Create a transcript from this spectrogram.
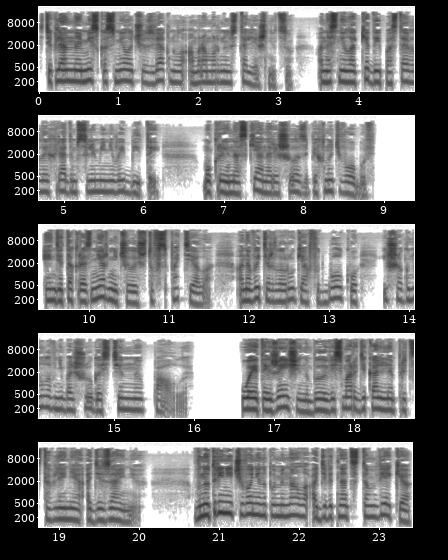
Стеклянная миска с мелочью звякнула о мраморную столешницу. Она сняла кеды и поставила их рядом с алюминиевой битой. Мокрые носки она решила запихнуть в обувь. Энди так разнервничалась, что вспотела. Она вытерла руки о футболку и шагнула в небольшую гостиную Паулы. У этой женщины было весьма радикальное представление о дизайне — Внутри ничего не напоминало о XIX веке,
